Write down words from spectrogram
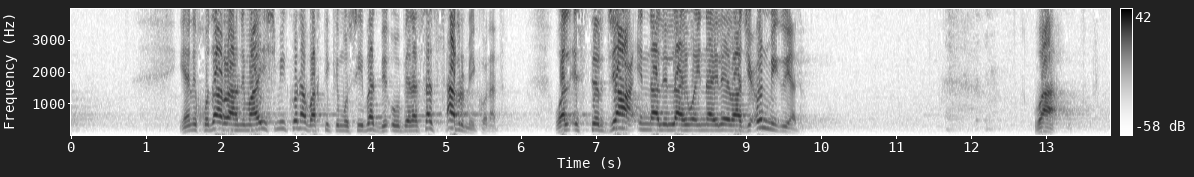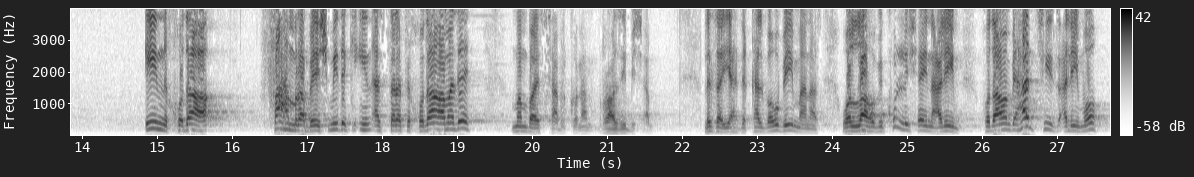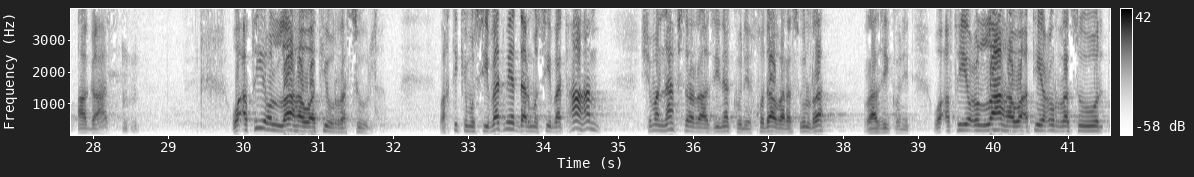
یعنی خدا راهنماییش می‌کنه وقتی که مصیبت به او برسد صبر می‌کند. والاسترجاع انا لله و انا الیه راجعون می‌گوید. و این خدا فهم را بهش میده که این از طرف خدا آمده من باید صبر کنم راضی بشم. لذا یهد قلبه به این معنی است والله بكل شيء علیم. خداوند به هر چیز علیم و آگاه است. و اطیع الله و اطیع الرسول. وقتی که مصیبت میاد در مصیبت ها هم شما نفس را راضی نکنید خدا و رسول را راضی کنید. و اطیع الله و اطیع الرسول.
